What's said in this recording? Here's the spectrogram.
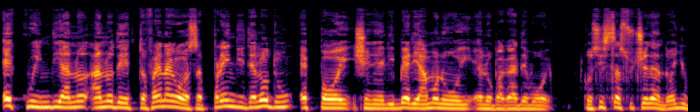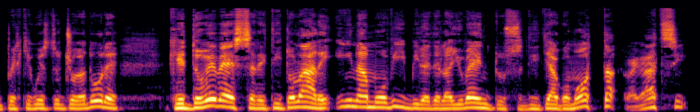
e quindi hanno, hanno detto fai una cosa, prenditelo tu e poi ce ne liberiamo noi e lo pagate voi. Così sta succedendo aiù perché questo giocatore che doveva essere titolare inamovibile della Juventus di Tiago Motta, ragazzi,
